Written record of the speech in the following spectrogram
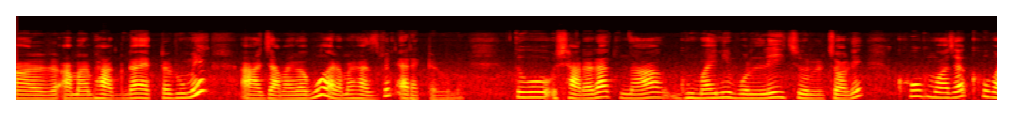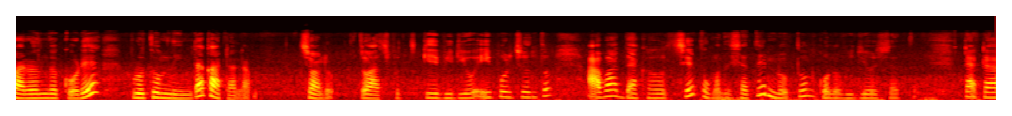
আর আমার ভাগনা একটা রুমে, আর জামাইবাবু আর আমার হাজব্যান্ড আর একটা রুমে। তো সারা রাত না ঘুমাইনি বললেই চল, চলে। খুব মজা, খুব আনন্দ করে প্রথম দিনটা কাটালাম। চলো। তো আজকে ভিডিও এই পর্যন্ত আবার দেখা হচ্ছে তোমাদের সাথে নতুন কোনো ভিডিওর সাথে টাটা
